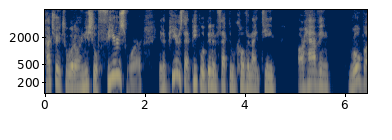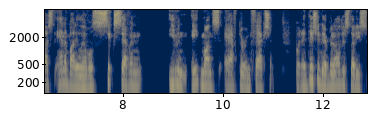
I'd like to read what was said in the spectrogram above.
contrary to what our initial fears were, it appears that people who've been infected with COVID-19 are having robust antibody levels six, seven, even eight months after infection. But in addition, there have been other studies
